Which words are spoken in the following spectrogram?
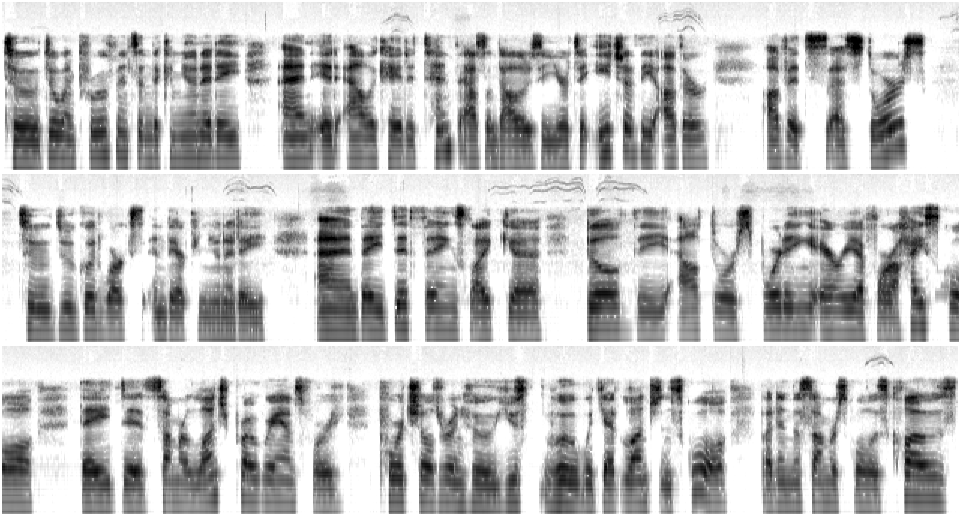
to do improvements in the community, and it allocated ten thousand dollars a year to each of the other of its uh, stores to do good works in their community. And they did things like uh, build the outdoor sporting area for a high school. They did summer lunch programs for poor children who used who would get lunch in school, but in the summer school is closed.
